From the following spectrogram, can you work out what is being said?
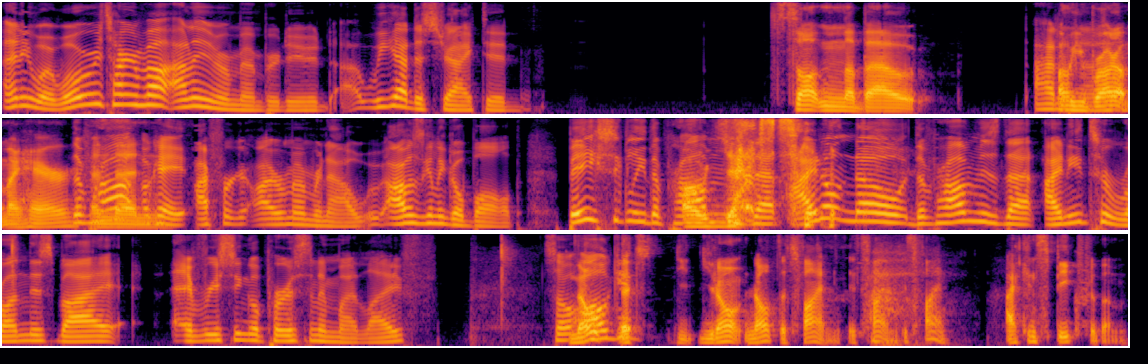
Anyway, what were we talking about? I don't even remember, dude. Uh, We got distracted. Something about I don't oh, you brought up my hair, The problem, then okay, I forgot. I remember now. I was gonna go bald. Basically, the problem is Oh, yes. that I don't know. The problem is that I need to run this by every single person in my life. So no, I'll get you don't. No, that's fine. It's fine. It's fine. I can speak for them.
